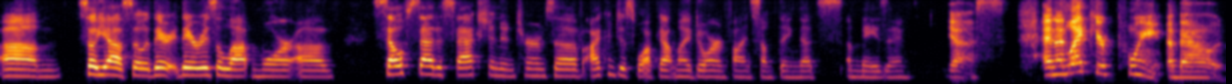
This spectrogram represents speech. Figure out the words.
Um, so yeah so there there is a lot more of self-satisfaction in terms of i can just walk out my door and find something that's amazing. Yes. And i like your point about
